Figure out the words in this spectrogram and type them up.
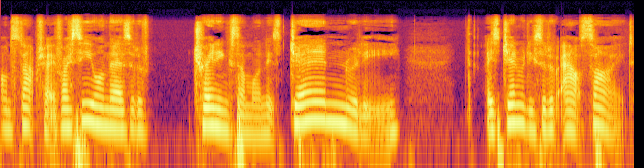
on Snapchat, if I see you on there sort of training someone, it's generally it's generally sort of outside.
